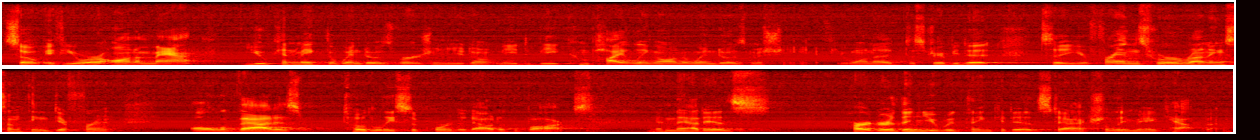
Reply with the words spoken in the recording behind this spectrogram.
So if you are on a Mac, you can make the Windows version. You don't need to be compiling on a Windows machine. If you want to distribute it to your friends who are running something different, all of that is totally supported out of the box. And that is harder than you would think it is to actually make happen.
